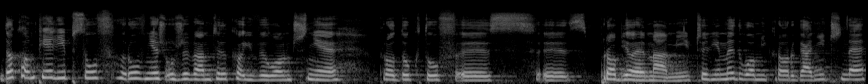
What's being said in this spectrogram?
Do kąpieli psów również używam tylko i wyłącznie produktów y, z, y, z probioemami, czyli mydło mikroorganiczne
